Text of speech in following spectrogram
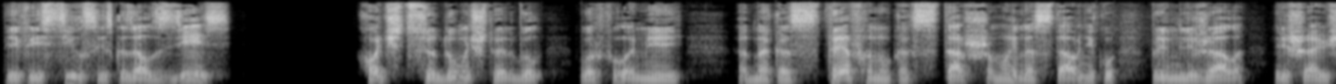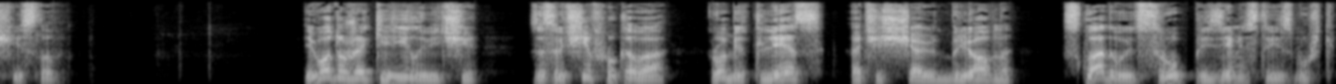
перекрестился и сказал «здесь». Хочется думать, что это был Варфоломей, однако Стефану, как старшему и наставнику, принадлежало решающее слово. И вот уже Кирилловичи, засучив рукава, рубят лес, очищают бревна, складывают сруб приземистые избушки.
